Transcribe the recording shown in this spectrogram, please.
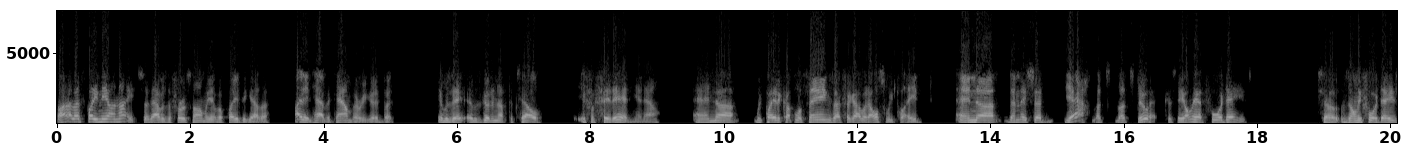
All right, let's play Neon Nights. So that was the first song we ever played together. I didn't have it down very good, but it was it was good enough to tell if it fit in, you know. And uh, we played a couple of things. I forgot what else we played. And uh, then they said, "Yeah, let's let's do it," because they only had four days. So it was only four days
